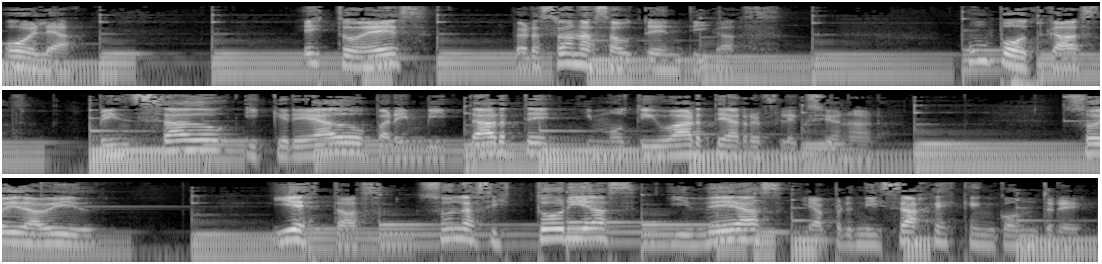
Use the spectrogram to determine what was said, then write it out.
Hola, esto es Personas Auténticas, un podcast pensado y creado para invitarte y motivarte a reflexionar. Soy David y estas son las historias, ideas y aprendizajes que encontré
